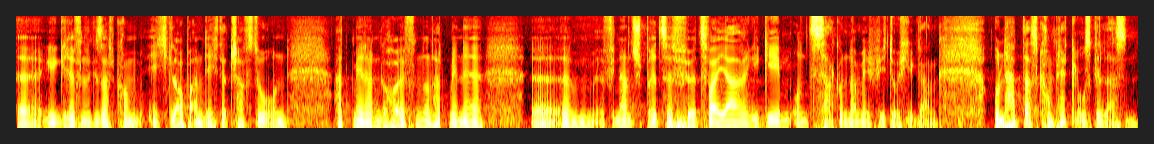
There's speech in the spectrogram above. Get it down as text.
äh, gegriffen und gesagt, komm, ich glaube an dich, das schaffst du und hat mir dann geholfen und hat mir eine äh, ähm, Finanzspritze für zwei Jahre gegeben und zack, und dann bin ich durchgegangen. Und habe das komplett losgelassen.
